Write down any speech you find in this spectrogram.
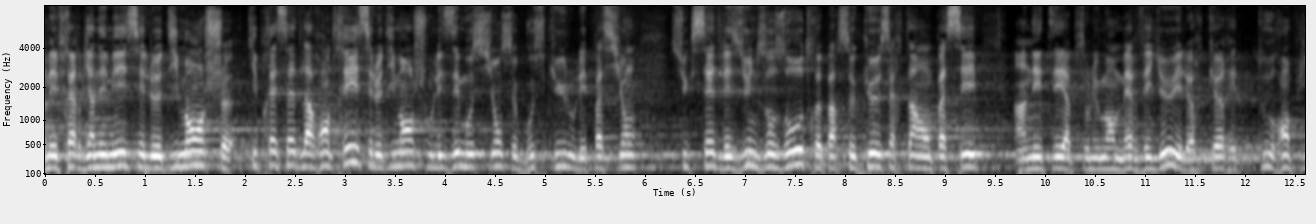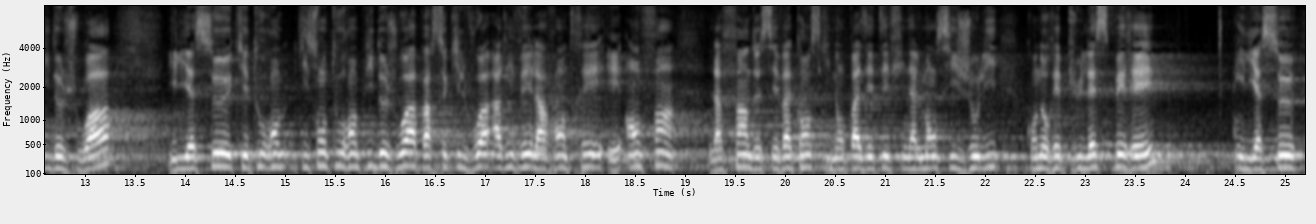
mes frères bien-aimés, c'est le dimanche qui précède la rentrée, c'est le dimanche où les émotions se bousculent, où les passions succèdent les unes aux autres parce que certains ont passé un été absolument merveilleux et leur cœur est tout rempli de joie. Il y a ceux qui, qui sont tout remplis de joie parce qu'ils voient arriver la rentrée et enfin la fin de ces vacances qui n'ont pas été finalement si jolies qu'on aurait pu l'espérer. Il y a ceux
